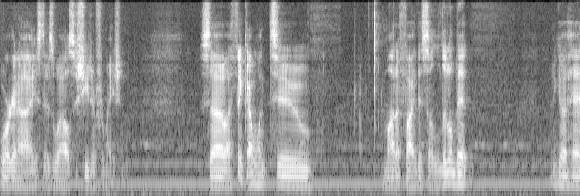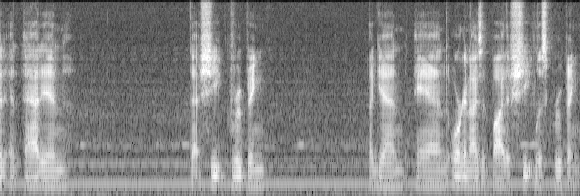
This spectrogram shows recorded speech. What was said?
organized as well as the sheet information. So I think I want to modify this a little bit. Let me go ahead and add in that sheet grouping again and organize it by the sheet list grouping.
